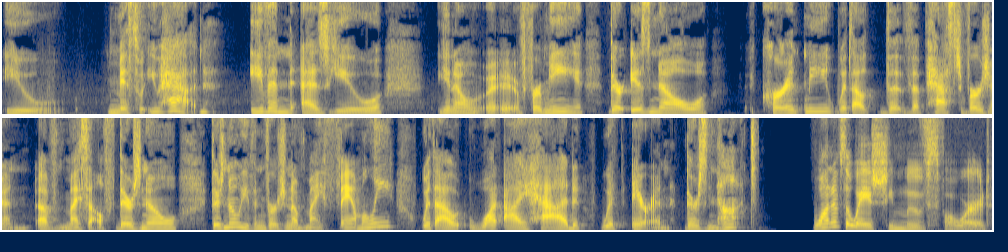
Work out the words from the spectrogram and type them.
you miss what you had, even as you, you know, uh, for me, there is no current me without the the past version of myself. There's no there's no even version of my family without what i had with aaron there's not. One of the ways she moves forward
